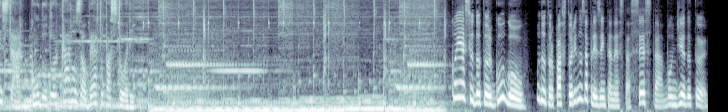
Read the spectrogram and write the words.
Bem-estar com o Dr. Carlos Alberto Pastore. Conhece o Dr. Google? O Dr. Pastore nos apresenta nesta sexta. Bom dia, doutor.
